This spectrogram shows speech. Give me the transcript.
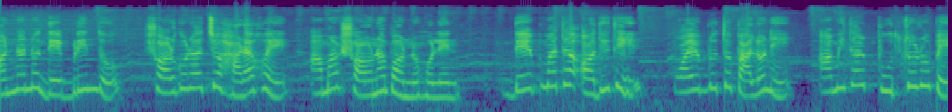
অন্যান্য দেববৃন্দ স্বর্গরাজ্য হারা হয়ে আমার শরণাপন্ন হলেন। দেবমাতা অদিতির পয়ব্রত পালনে আমি তার পুত্ররূপে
